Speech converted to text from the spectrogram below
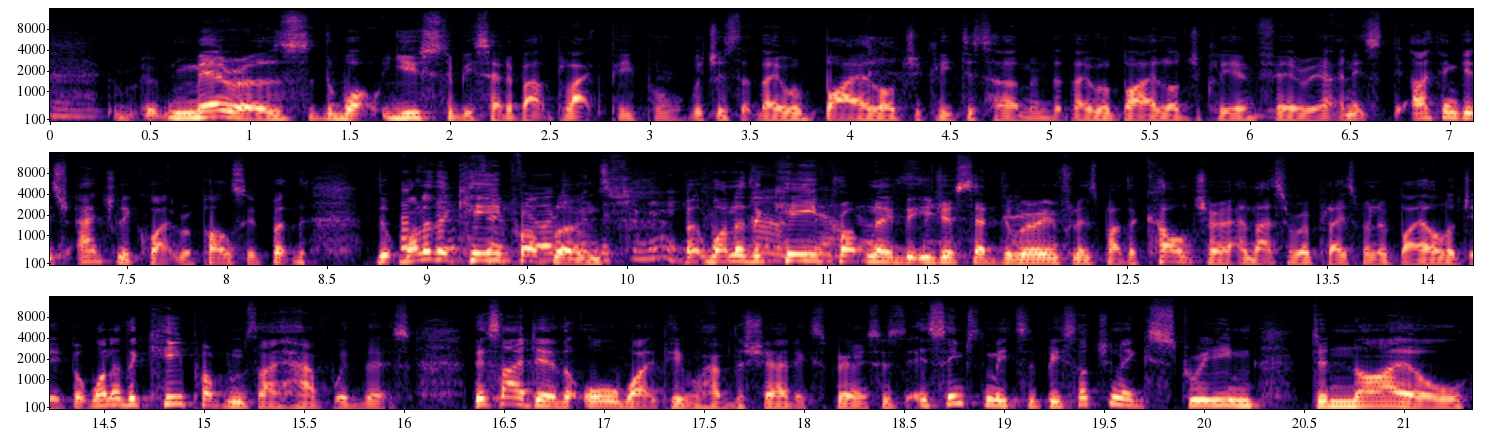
mm. mirrors the, what used to be said about black people, which is that they were biologically determined, that they were biologically inferior. And it's, I think it's actually quite repulsive. But the, the, one of the key problems, but one of the oh, key yeah, problems, no, but you just said that we're influenced by the culture and that's a replacement of biology. But one of the key problems problems I have with this. This idea that all white people have the shared experiences, it seems to me to be such an extreme denial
